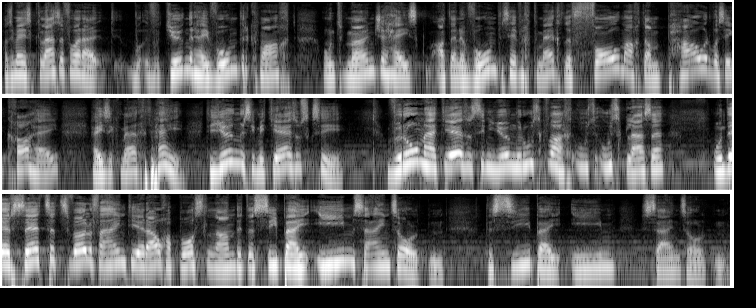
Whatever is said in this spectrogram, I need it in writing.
Also wir haben es gelesen vorher, die Jünger haben Wunder gemacht und die Menschen haben an diesen Wundern einfach gemerkt, der Vollmacht, an Power, die sie hatten, haben sie gemerkt, hey, die Jünger waren mit Jesus. Gewesen. Warum hat Jesus seine Jünger aus, ausgelesen? Und er setzte zwölf ein, die er auch Apostel nannte, dass sie bei ihm sein sollten. Dass sie bei ihm sein sollten.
